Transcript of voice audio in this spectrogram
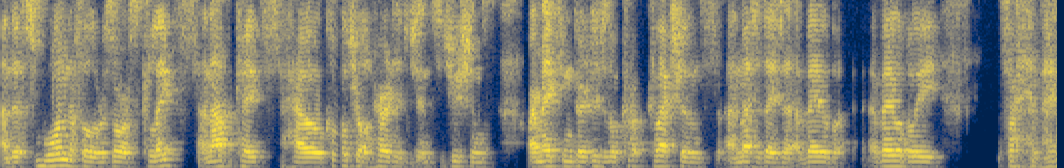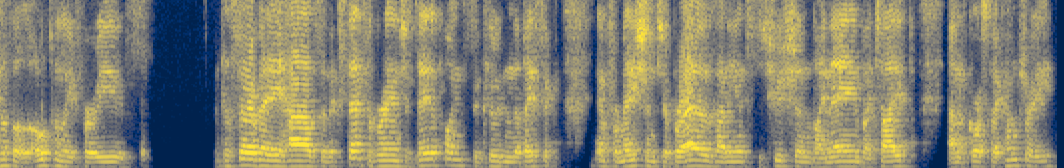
And this wonderful resource collates and advocates how cultural heritage institutions are making their digital co collections and metadata available, availably, sorry, available openly for reuse. The survey has an extensive range of data points, including the basic information to browse any institution by name, by type, and of course by country.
